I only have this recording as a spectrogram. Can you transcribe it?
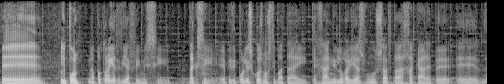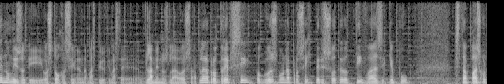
Ε, λοιπόν. Να πω τώρα για τη διαφήμιση. Εντάξει, επειδή πολλοί κόσμος την πατάει και χάνει λογαριασμούς, αυτά χακάρεται, ε, δεν νομίζω ότι ο στόχος είναι να μας πει ότι είμαστε βλαμμένος λαός, απλά να προτρέψει τον κόσμο να προσέχει περισσότερο τι βάζει και πού στα password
